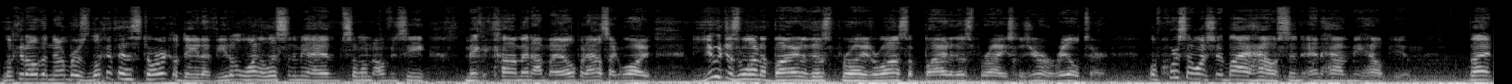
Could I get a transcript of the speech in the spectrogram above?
look at all the numbers, look at the historical data. If you don't want to listen to me, I had someone obviously make a comment on my open house like, well, you just want to buy to this price or want us to buy to this price because you're a realtor. Well, of course, I want you to buy a house and, and have me help you. But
